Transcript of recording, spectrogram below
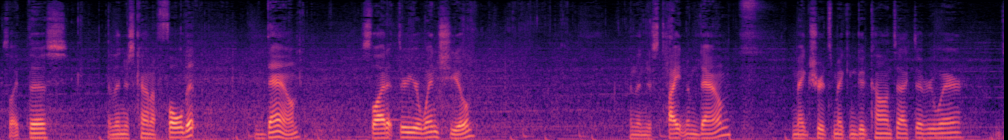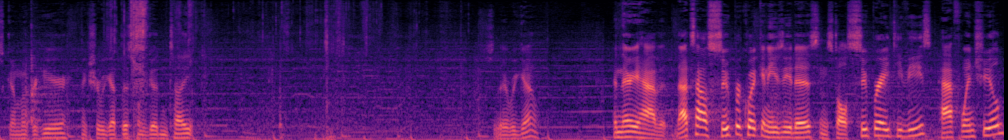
It's like this and then just kind of fold it down, slide it through your windshield, and then just tighten them down. Make sure it's making good contact everywhere. Just come over here, make sure we got this one good and tight. So there we go. And there you have it. That's how super quick and easy it is to install Super ATV's half windshield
